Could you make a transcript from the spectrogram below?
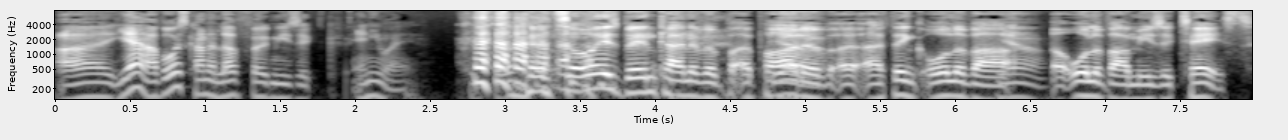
uh, yeah, I've always kind of loved folk music anyway. it's always been kind of a, a part Yeah. of uh, I think all of our Yeah. uh, all of our music tastes.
